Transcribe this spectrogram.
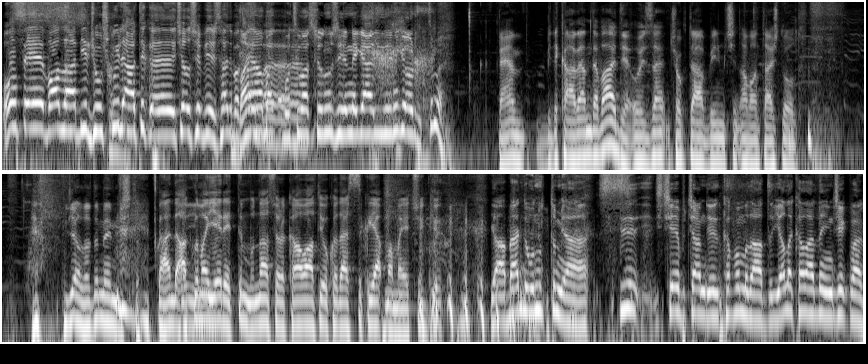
Oh be vallahi bir coşkuyla artık e, çalışabiliriz. Hadi bakalım. Bayağı bak motivasyonunuz yerine geldiğini gördük değil mi? Ben bir de kahvem de vardı ya, o yüzden çok daha benim için avantajlı oldu. Yaladım emmiştim. Ben de aklıma yer ettim. Bundan sonra kahvaltıyı o kadar sıkı yapmamaya çünkü. Ya ben de unuttum ya. Sizi şey yapacağım diye kafamı dağıttı. Yalakalarda inecek var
